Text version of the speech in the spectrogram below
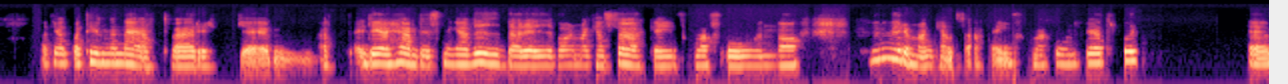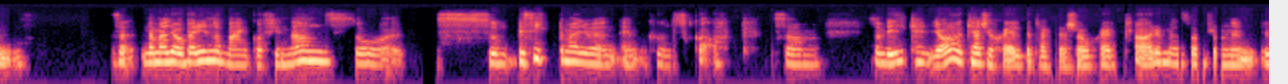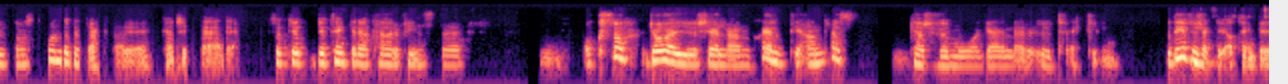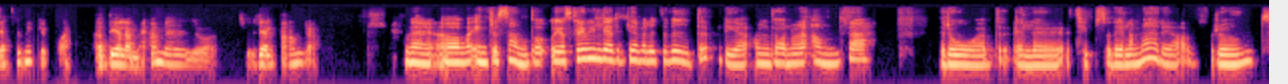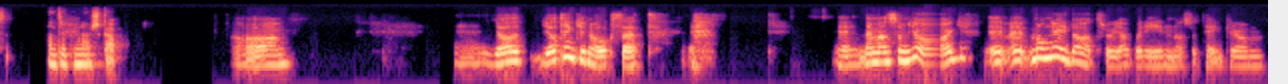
att hjälpa till med nätverk, eh, att ge hänvisningar vidare i var man kan söka information och hur man kan söka information. För jag tror ehm, när man jobbar inom bank och finans så, så besitter man ju en, en kunskap som som vi, jag kanske själv betraktar som självklar, men som från en utomstående betraktare kanske inte är det. Så jag, jag tänker att här finns det också, jag är ju källan själv till andras kanske förmåga eller utveckling. Och det försöker jag tänka jättemycket på, att dela med mig och hjälpa andra. Ja, vad intressant. Och jag skulle vilja gräva lite vidare på det, om du har några andra råd eller tips att dela med dig av runt entreprenörskap? Ja, eh, jag, jag tänker nog också att eh, eh, när man som jag, många idag tror jag går in och så tänker de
